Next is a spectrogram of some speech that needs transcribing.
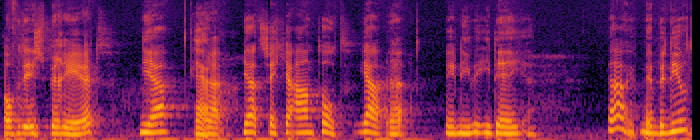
Of het inspireert. Ja. Ja. Ja. het zet je aan tot. Ja. Weer nieuwe ideeën. Ja, ik ben benieuwd.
